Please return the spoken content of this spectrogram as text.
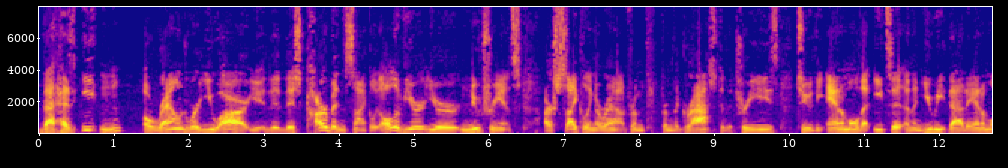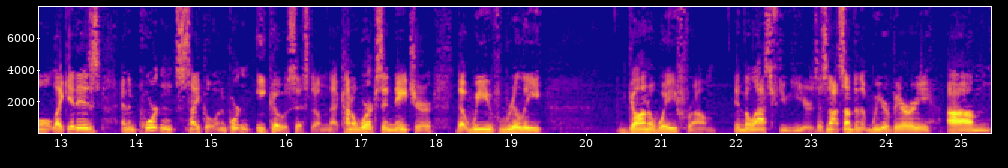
that has eaten around where you are, you, this carbon cycle, all of your your nutrients are cycling around from from the grass to the trees to the animal that eats it, and then you eat that animal. Like it is an important cycle, an important ecosystem that kind of works in nature that we've really gone away from in the last few years. It's not something that we are very. Um,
